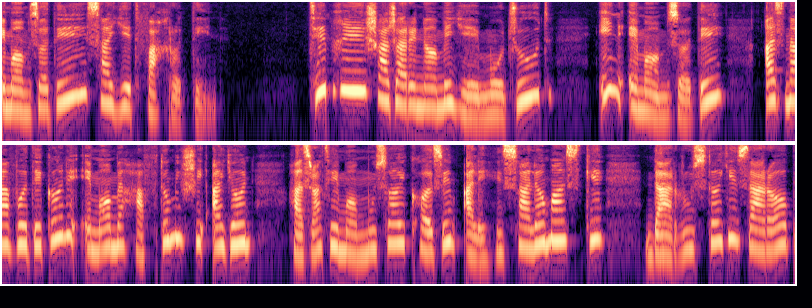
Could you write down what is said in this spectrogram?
امامزاده سید فخرالدین طبق شجرنامه موجود این امامزاده از نوادگان امام هفتم شیعیان حضرت امام موسی کاظم علیه السلام است که در روستای زراب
